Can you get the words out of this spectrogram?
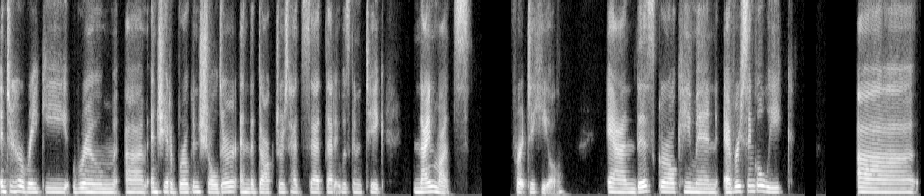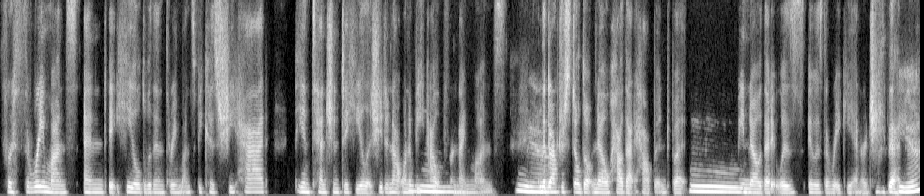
into her reiki room um, and she had a broken shoulder and the doctors had said that it was going to take nine months for it to heal. And this girl came in every single week uh, for three months and it healed within three months because she had the intention to heal it. She did not want to be mm. out for mm. nine months. Yeah. And the doctors still don't know how that happened, but mm. we know that it was it was the Reiki energy that yeah.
